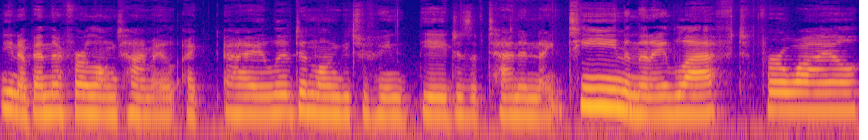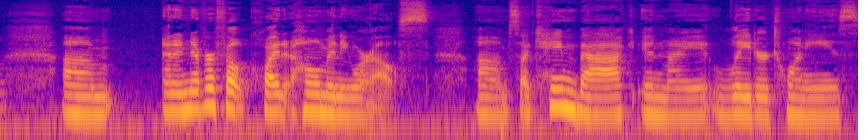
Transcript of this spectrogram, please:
you know been there for a long time. I, I, I, lived in Long Beach between the ages of 10 and 19, and then I left for a while. Um, and I never felt quite at home anywhere else. Um, so I came back in my later 20s,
